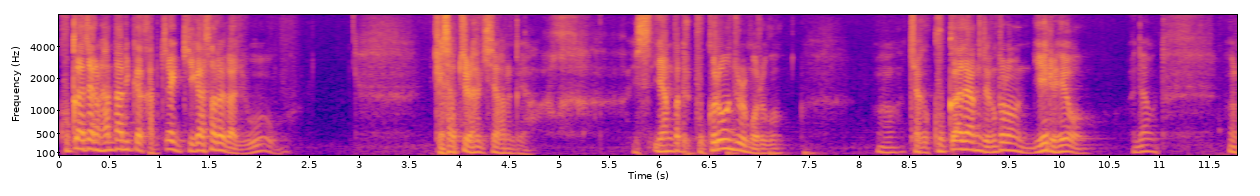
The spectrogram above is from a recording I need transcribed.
국가장을 한다니까 갑자기 기가 살아가지고, 개삽질을 하기 시작하는 거야. 이, 이 양반들이 부끄러운 줄 모르고, 어, 제가 국가장 정도는 이해를 해요. 왜냐면, 어,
